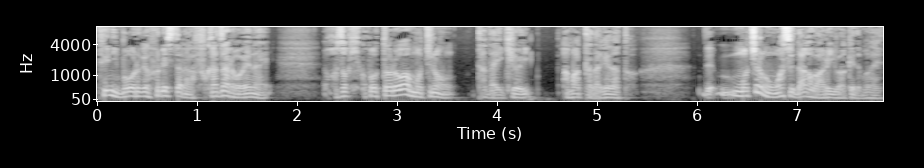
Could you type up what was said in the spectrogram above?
手にボールが触れてたら吹かざるを得ない。細木小太郎はもちろん、ただ勢い余っただけだと。で、もちろん、早稲田が悪いわけでもない。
